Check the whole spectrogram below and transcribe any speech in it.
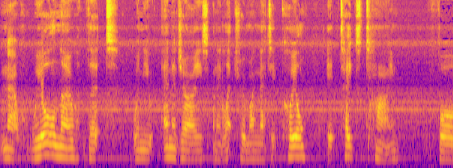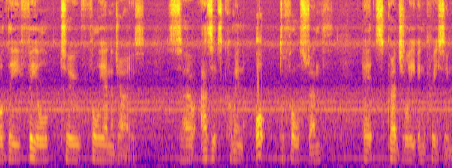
Now, we all know that when you energize an electromagnetic coil, it takes time for the field to fully energize. So, as it's coming up to full strength, it's gradually increasing.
